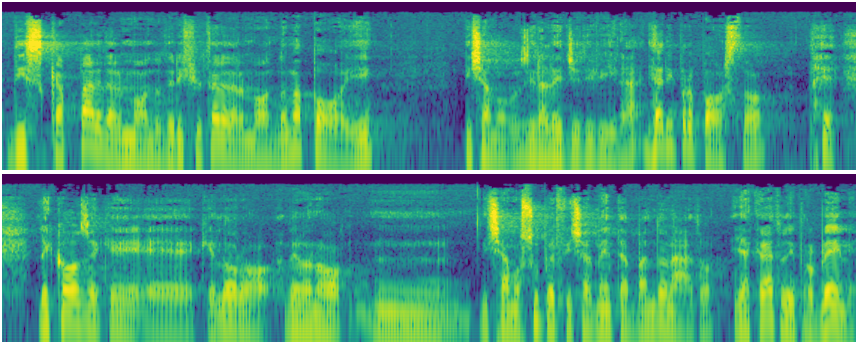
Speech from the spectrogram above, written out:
di scappare dal mondo, di rifiutare dal mondo, ma poi, diciamo così, la legge divina gli ha riproposto le, le cose che, eh, che, loro avevano, mh, diciamo, superficialmente abbandonato e gli ha creato dei problemi.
